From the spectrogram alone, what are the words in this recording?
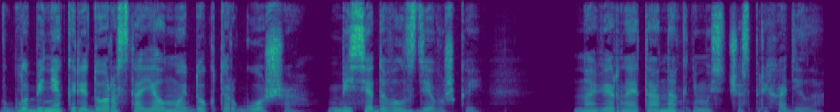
В глубине коридора стоял мой доктор Гоша, беседовал с девушкой. Наверное, это она к нему сейчас приходила.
